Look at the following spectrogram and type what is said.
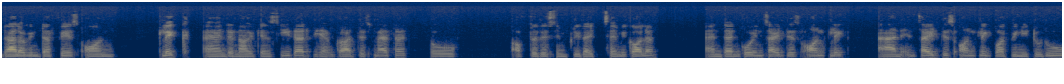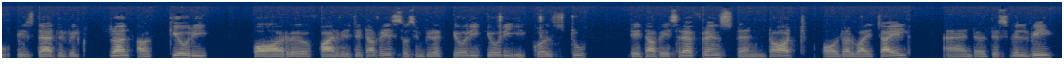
dialog interface on click. And now you can see that we have got this method. So after this simply write semicolon and then go inside this on click. And inside this on click what we need to do is that we will run a query for uh, firebase database. So simply write query query equals to database reference then dot order by child. And uh, this will be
